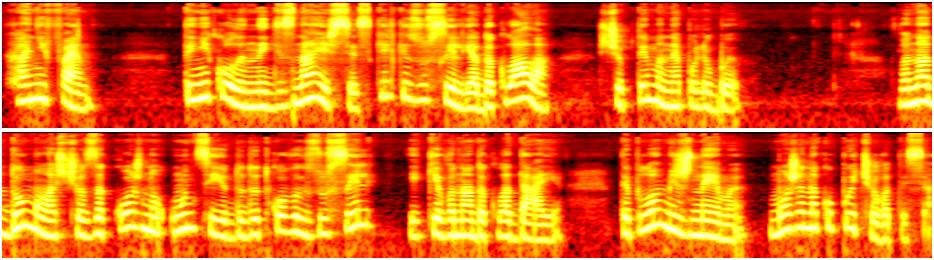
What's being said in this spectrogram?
Хані Фен, ти ніколи не дізнаєшся, скільки зусиль я доклала, щоб ти мене полюбив. Вона думала, що за кожну унцію додаткових зусиль, які вона докладає, тепло між ними може накопичуватися,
